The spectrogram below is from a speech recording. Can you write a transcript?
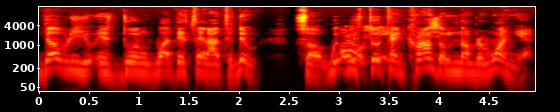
AEW is doing what they set out to do. So we, Oh, we still see- can't crown them number one yet.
